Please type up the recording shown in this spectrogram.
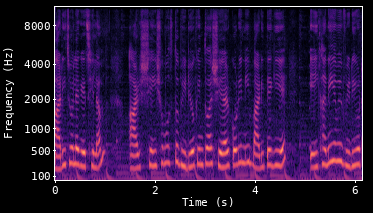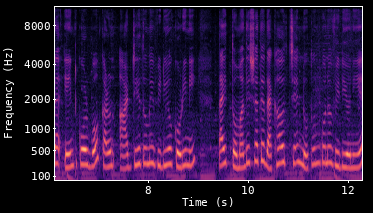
বাড়ি চলে গেছিলাম আর সেই সমস্ত ভিডিও কিন্তু আর শেয়ার করিনি বাড়িতে গিয়ে। এইখানেই আমি ভিডিওটা এন্ড করব কারণ আর যেহেতু আমি ভিডিও করিনি, তাই তোমাদের সাথে দেখা হচ্ছে নতুন কোনো ভিডিও নিয়ে।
